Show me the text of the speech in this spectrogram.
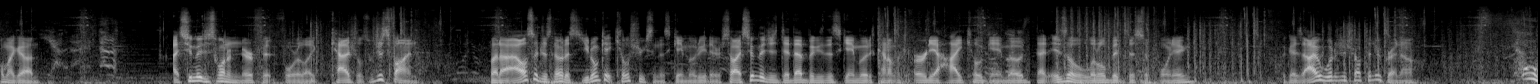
Oh my god. I assume they just want to nerf it for, like, casuals, which is fine. But uh, I also just noticed you don't get kill streaks in this game mode either. So I assume they just did that because this game mode is kind of like already a high kill game mode. That is a little bit disappointing because I would have just dropped the nuke right now. Ooh,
